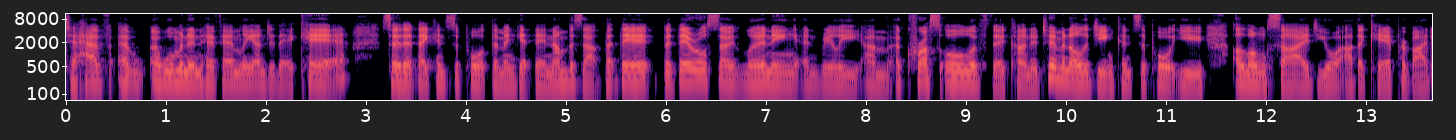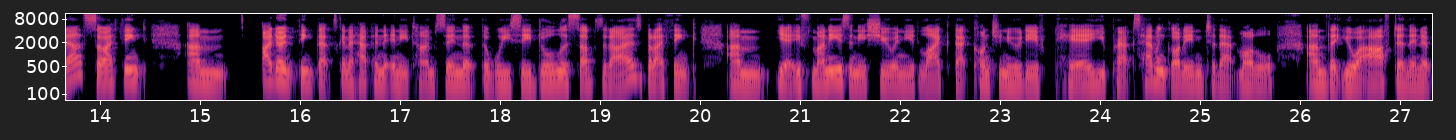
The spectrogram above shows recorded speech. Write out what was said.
to have a, a, woman and her family under their care so that they can support them and get their numbers up. But they're but they're also learning and really um, across all of the kind of terminology and can support you alongside your other care provider. So i think um, I don't think that's going to happen anytime soon that, that we see doulas subsidized. But I think, um, yeah, if money is an issue and you'd like that continuity of care, you perhaps haven't got into that model um, that you are after, then a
